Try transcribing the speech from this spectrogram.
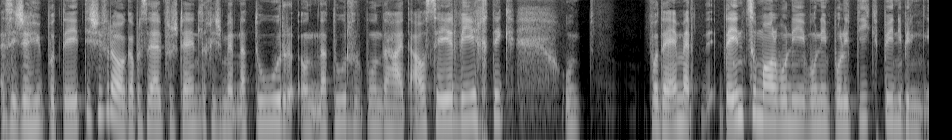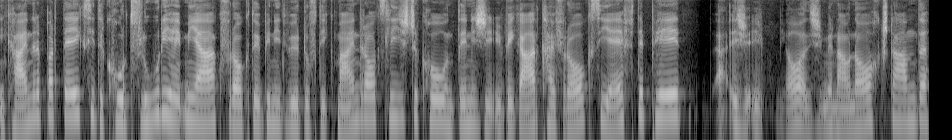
Es ist eine hypothetische Frage, aber selbstverständlich ist mir Natur und Naturverbundenheit auch sehr wichtig. Und von dem her, dann zumal, als ich, ich in Politik bin, ich bin in keiner Partei gewesen. Der Kurt Fluri hat mich angefragt, ob ich nicht auf die Gemeinderatsliste kommen Und dann war gar keine Frage, FDP, äh, ist, ja, das ist mir auch nachgestanden.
